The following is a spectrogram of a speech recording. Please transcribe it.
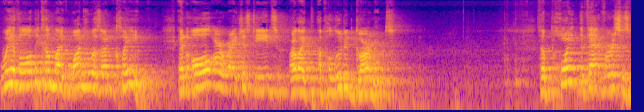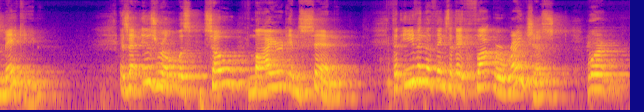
We have all become like one who is unclean, and all our righteous deeds are like a polluted garment. The point that that verse is making is that Israel was so mired in sin that even the things that they thought were righteous were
